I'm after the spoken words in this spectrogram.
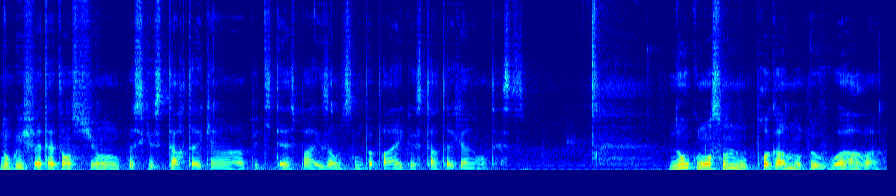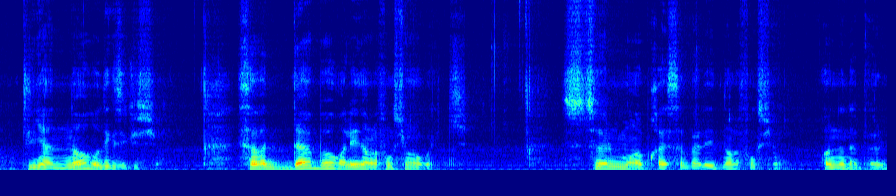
Donc oui, faites attention parce que start avec un petit test, par exemple, ce n'est pas pareil que start avec un grand test. Donc lancement de notre programme, on peut voir il y a un ordre d'exécution. Ça va d'abord aller dans la fonction awake. Seulement après, ça va aller dans la fonction onOnable.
